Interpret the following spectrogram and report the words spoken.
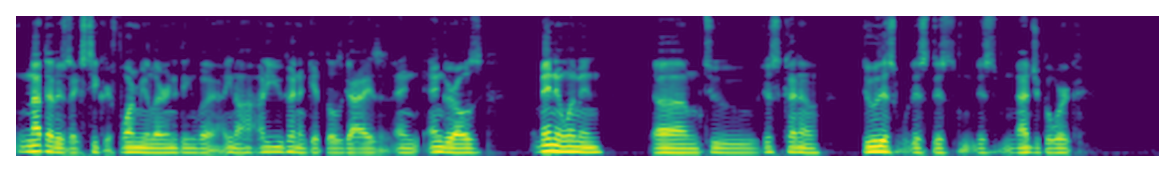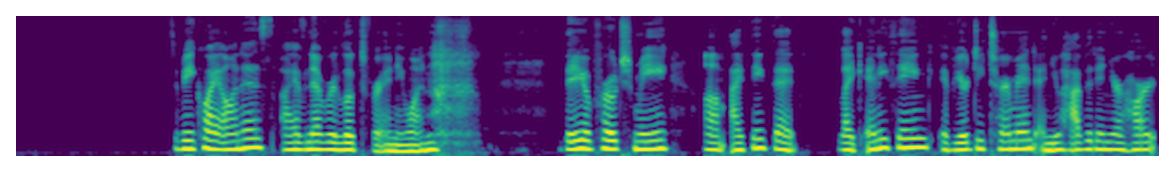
not that there's like secret formula or anything, but you know, how do you kind of get those guys and and girls, men and women, um, to just kind of do this this this this magical work? To be quite honest, I have never looked for anyone. they approach me. Um, I think that, like anything, if you're determined and you have it in your heart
